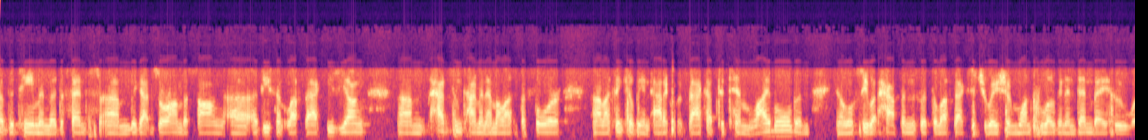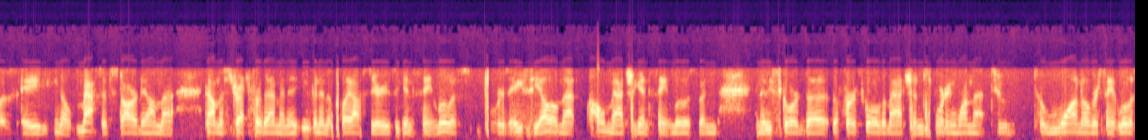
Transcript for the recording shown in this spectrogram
of the team in the defense. Um, they got Zorhan Bassong, uh, a decent left back. He's young, um, had some time in MLS before. Um, I think he'll be an adequate backup to Tim Leibold, and you know we'll see what happens with the left back situation once Logan Ndenbe, who was a you know massive star down the down the stretch for them, and even in the playoff series against St. Louis, tore his ACL in that home match against St. Louis, and you know he scored the the first goal of the match, and Sporting won that two to one over St. Louis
